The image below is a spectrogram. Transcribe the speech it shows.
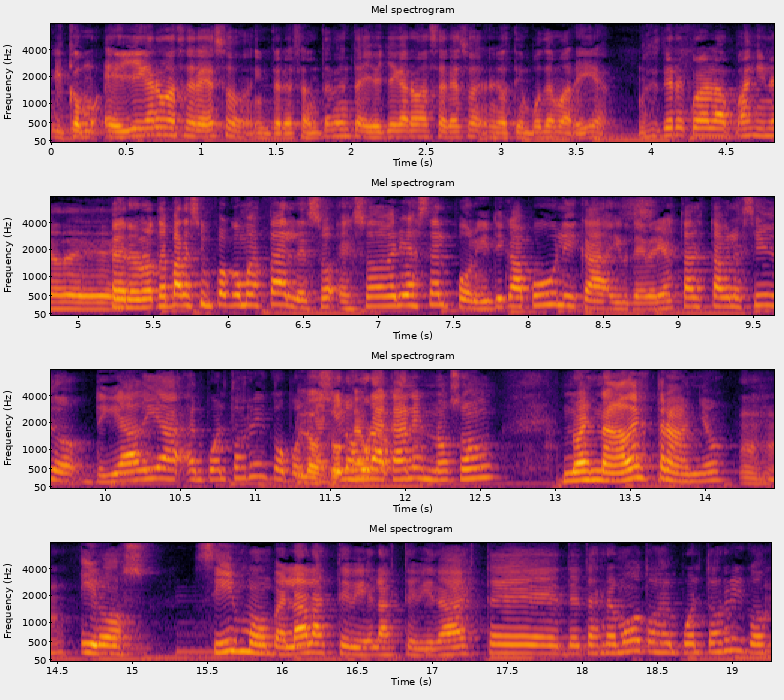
Y como ellos llegaron a hacer eso, interesantemente, ellos llegaron a hacer eso en los tiempos de María. No sé si te recuerdas la página de. Pero ¿no te parece un poco más tarde? Eso, eso debería ser política pública y debería estar establecido día a día en Puerto Rico, porque Los- aquí los huracanes no son, no es nada extraño y los sismos, ¿verdad? La, activi- la actividad este de terremotos en Puerto Rico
